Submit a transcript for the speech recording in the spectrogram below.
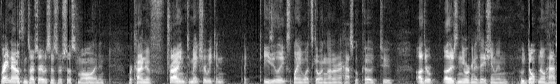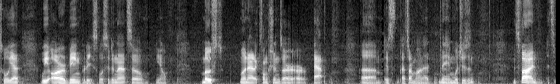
right now, since our services are so small and we're kind of trying to make sure we can like easily explain what's going on in our Haskell code to other others in the organization and who don't know Haskell yet. We are being pretty explicit in that. So, you know, most monadic functions are, are app. Um, is that's our monad name, which isn't it's fine. It's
